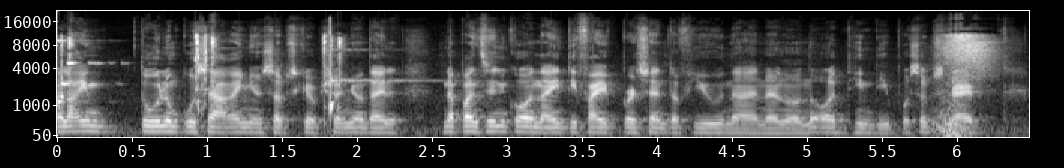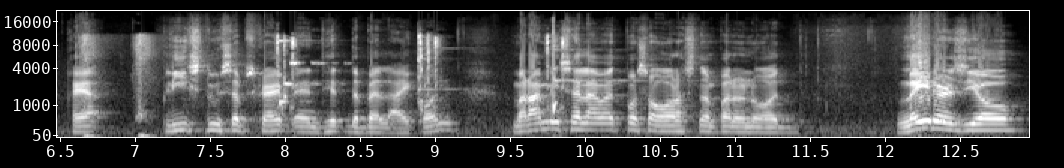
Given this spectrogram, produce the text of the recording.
Malaking tulong po sa akin yung subscription nyo dahil napansin ko 95% of you na nanonood hindi po subscribe. Kaya please do subscribe and hit the bell icon. Maraming salamat po sa oras ng panonood. Laters, yo!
